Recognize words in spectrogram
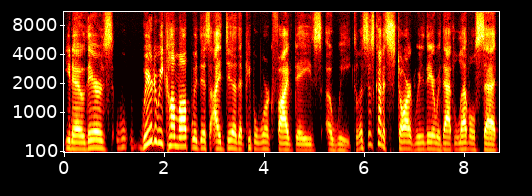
you know there's where do we come up with this idea that people work five days a week? Let's just kind of start with there with that level set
